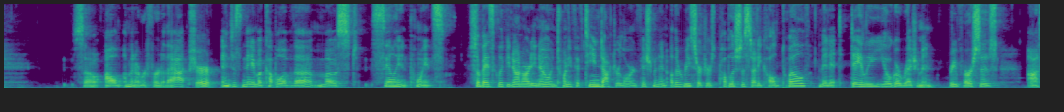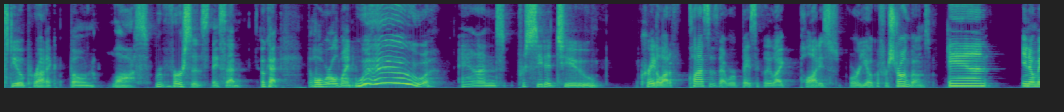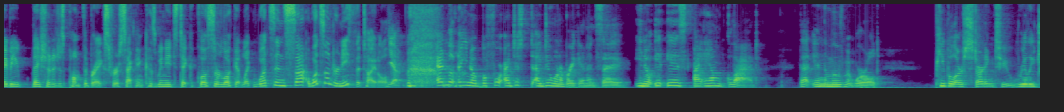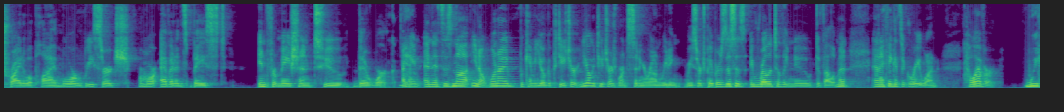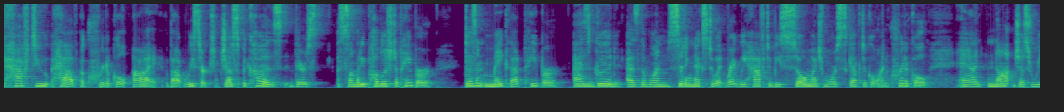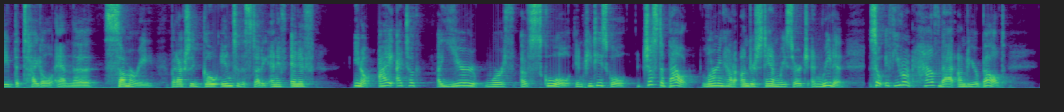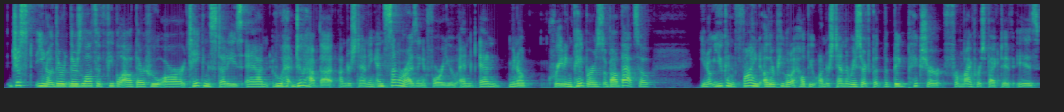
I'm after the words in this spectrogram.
So I'll, I'm going to refer to that Sure. and just name a couple of the most salient points. So basically, if you don't already know, in 2015, Dr. Loren Fishman and other researchers published a study called 12 Minute Daily Yoga Regimen Reverses Osteoporotic Bone Loss. Reverses, they said. Okay. The whole world went, woohoo! And proceeded to create a lot of classes that were basically like Pilates or yoga for strong bones. And you know, maybe they should have just pumped the brakes for a second because we need to take a closer look at like what's inside, what's underneath the title. Yeah. and, look, you know, before I just, I do want to break in and say, you know, it is, I am glad that in the movement world, people are starting to really try to apply more research or more evidence based information to their work. I mean, and this is not, you know, when I became a yoga teacher, yoga teachers weren't sitting around reading research papers. This is a relatively new development, and I think it's a great one. However, we have to have a critical eye about research. Just because there's somebody published a paper doesn't make that paper as good as the one sitting next to it, right? We have to be so much more skeptical and critical and not just read the title and the summary, but actually go into the study. And if, and if, you know, I, I took a year worth of school in PT school just about learning how to understand research and read it. So if you don't have that under your belt, just you know there there's lots of people out there who are taking studies and who ha- do have that understanding and summarizing it for you and and you know creating papers about that so you know you can find other people to help you understand the research but the big picture from my perspective is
